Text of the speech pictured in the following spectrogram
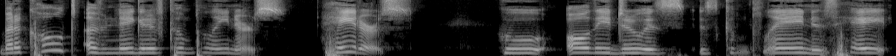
But a cult of negative complainers, haters, who all they do is is complain, is hate,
